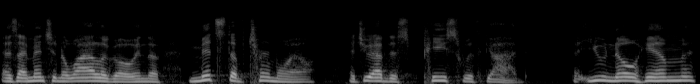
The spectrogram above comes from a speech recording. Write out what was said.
as I mentioned a while ago, in the midst of turmoil, that you have this peace with God, that you know Him,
